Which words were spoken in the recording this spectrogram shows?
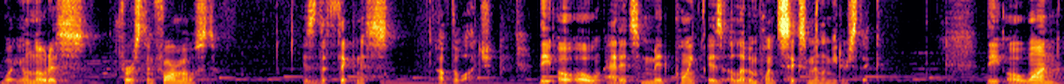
What you'll notice, first and foremost, is the thickness of the watch. The 00 at its midpoint is 11.6 millimeters thick. The 01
